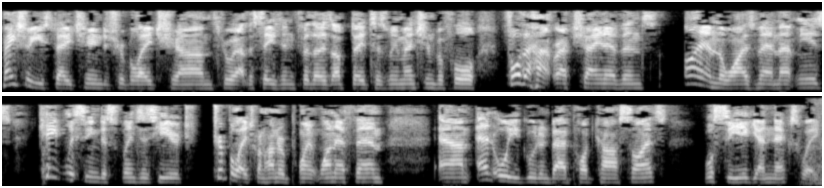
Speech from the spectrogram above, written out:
Make sure you stay tuned to Triple H um, throughout the season for those updates, as we mentioned before. For the Hat Rack, Shane Evans. I am the wise man, Matt Mears. Keep listening to Splinters here, Triple H 100.1 FM, um, and all your good and bad podcast sites. We'll see you again next week.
